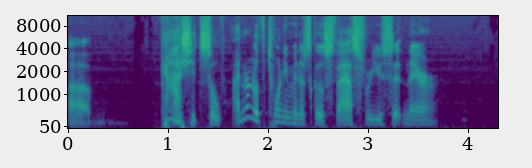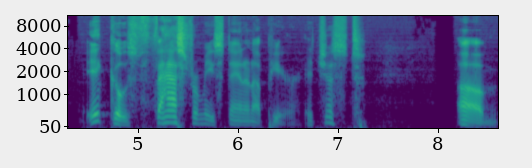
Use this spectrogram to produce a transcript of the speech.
um, gosh, it's so, I don't know if 20 minutes goes fast for you sitting there. It goes fast for me standing up here. It just, um,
